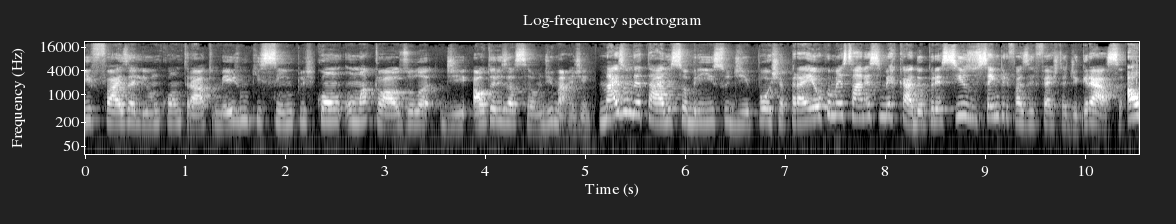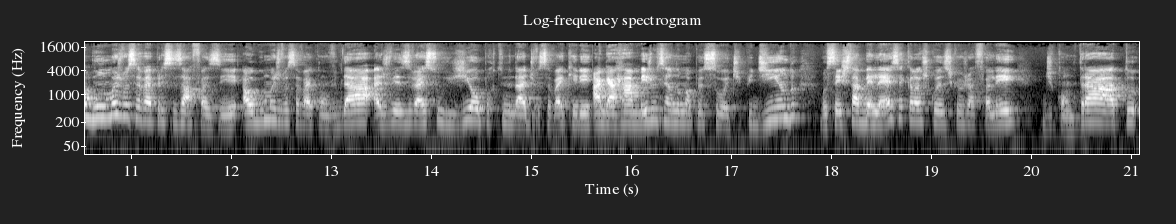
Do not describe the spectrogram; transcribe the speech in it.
e faz ali um contrato, mesmo que simples, com uma cláusula de autorização de imagem. Mais um detalhe sobre isso de, poxa, para eu começar nesse mercado, eu preciso sempre fazer festa de graça? Algumas você vai precisar fazer, algumas você vai convidar, às vezes vai surgir a oportunidade, você vai querer agarrar mesmo sendo uma pessoa te pedindo, você estabelece aquelas coisas que eu já falei de contrato,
